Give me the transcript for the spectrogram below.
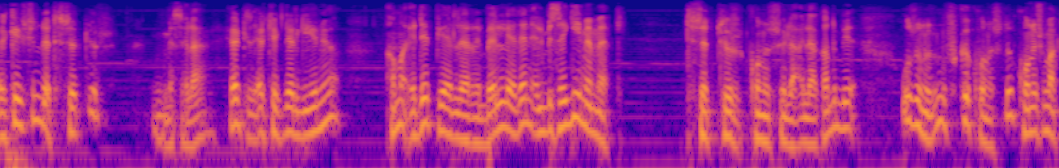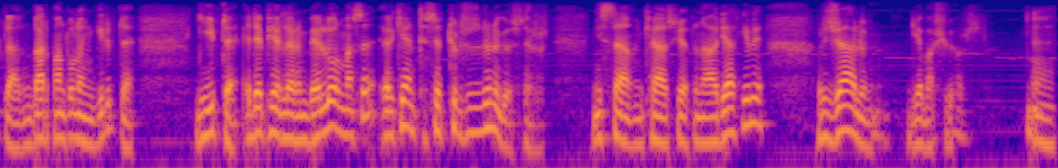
Erkek için de tesettür. Mesela herkes erkekler giyiniyor ama edep yerlerini belli eden elbise giymemek tesettür konusuyla alakalı bir uzun uzun fıkıh konusu konuşmak lazım. Dar pantolon girip de giyip de edep yerlerin belli olması erkeğin tesettürsüzlüğünü gösterir. Nisa'ın kasiyatun ariyat gibi ricalun diye başlıyoruz. Evet.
